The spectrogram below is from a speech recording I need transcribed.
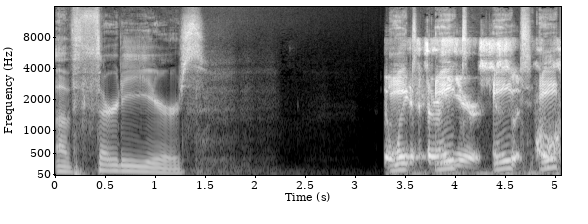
of thirty years. The weight of thirty eight- years. Eight, Oh, eight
